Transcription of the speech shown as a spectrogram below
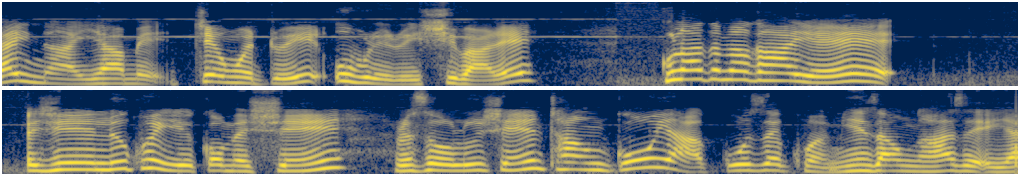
လိုက်နာရမယ့်ကျင့်ဝတ်တွေဥပဒေတွေရှိပါတယ်။ကုလသမဂ္ဂရဲ့အရင်လူခွင့်ရေးကော်မရှင် resolution 1990ခွင့်မြင်းဆောင်90အရ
